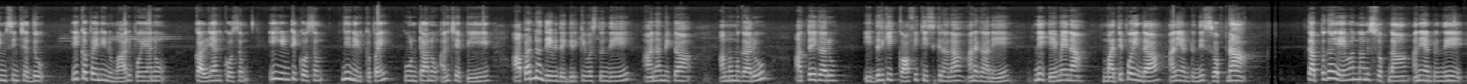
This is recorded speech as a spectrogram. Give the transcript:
హింసించద్దు. ఇకపై నేను మారిపోయాను. కళ్యాణ్ కోసం ఈ ఇంటి కోసం నేను ఇకపై ఉంటాను అని చెప్పి అపర్ణాదేవి దగ్గరికి వస్తుంది. అనామిక అమ్మమ్మ గారు అత్తయ్య గారు ఇద్దరికి కాఫీ తీసుకురానా అనగానే నీకేమైనా మతిపోయిందా అని అంటుంది స్వప్న. తప్పుగా ఏమన్నాను స్వప్న అని అంటుంది.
